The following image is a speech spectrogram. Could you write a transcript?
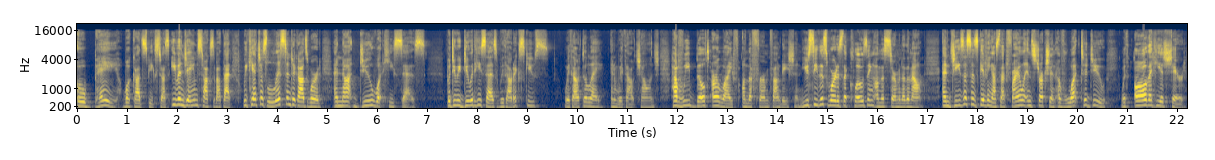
obey what God speaks to us. Even James talks about that. We can't just listen to God's word and not do what he says. But do we do what he says without excuse, without delay, and without challenge? Have we built our life on the firm foundation? You see, this word is the closing on the Sermon of the Mount. And Jesus is giving us that final instruction of what to do with all that he has shared.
